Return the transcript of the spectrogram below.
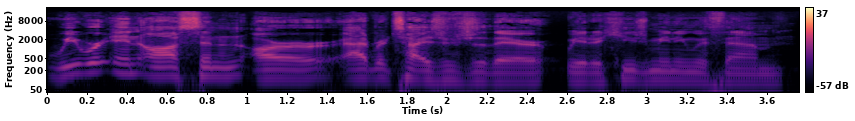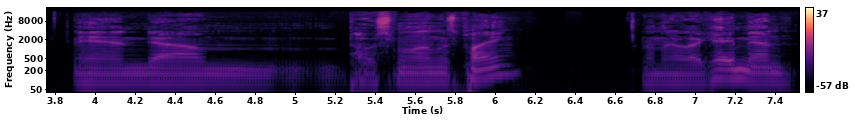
we were in Austin. Our advertisers are there. We had a huge meeting with them, and um, Post Malone was playing, and they're like, "Hey, man,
